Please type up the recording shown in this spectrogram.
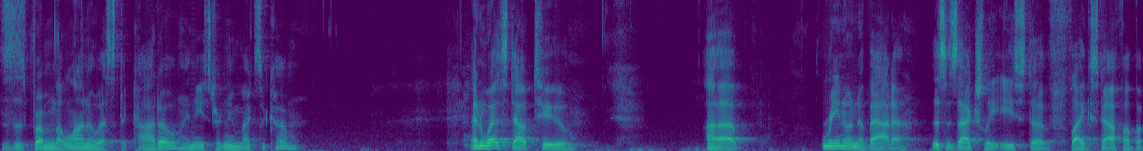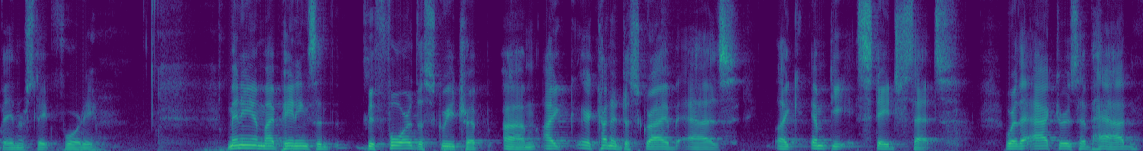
This is from the Llano Estacado in eastern New Mexico. And west out to uh, Reno, Nevada. This is actually east of Flagstaff up of Interstate 40. Many of my paintings before the scree trip, um, I, I kind of describe as like empty stage sets where the actors have had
